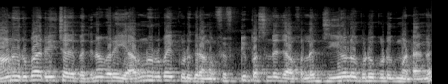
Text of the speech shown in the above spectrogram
நானூறுரூபா ரீசார்ஜ் பார்த்தீங்கன்னா வெறும் இரநூறுபாய்க்கு கொடுக்குறாங்க. ஃபிஃப்டி பர்சன்டேஜ் ஆஃபரில் ஜியோவில் கூட கொடுக்க மாட்டாங்க.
